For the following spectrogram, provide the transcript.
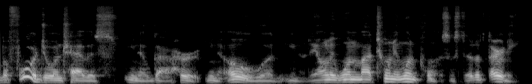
before Jordan Travis, you know, got hurt. You know, oh well, you know, they only won by 21 points instead of 30.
